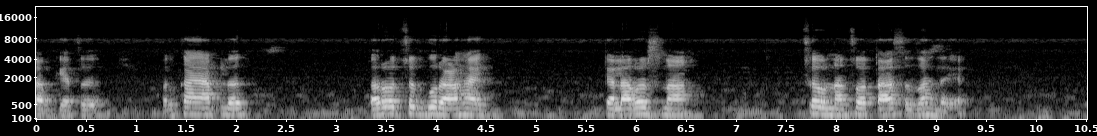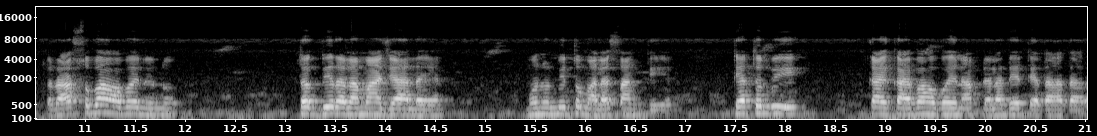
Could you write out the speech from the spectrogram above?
तामक्याचं पण काय आपलं? रोजचंच गुराळ आहे. त्याला रसना चवना स्वतः असं झालं आहे तर असो भावा बहिणींनो तकदीराला माझ्या आलं आहे म्हणून मी तुम्हाला सांगते. त्यातून बी काय काय भाऊ बहीण आपल्याला देतात आधार.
